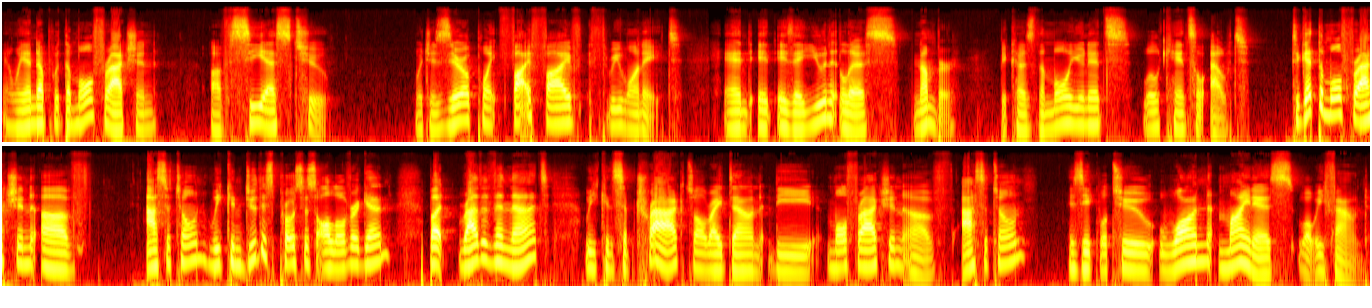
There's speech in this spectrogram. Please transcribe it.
and we end up with the mole fraction of CS2 which is 0.55318. And it is a unitless number because the mole units will cancel out. To get the mole fraction of acetone, we can do this process all over again, but rather than that, we can subtract, so I'll write down the mole fraction of acetone is equal to 1 minus what we found,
